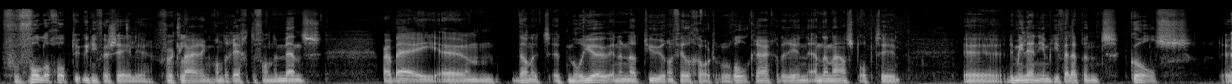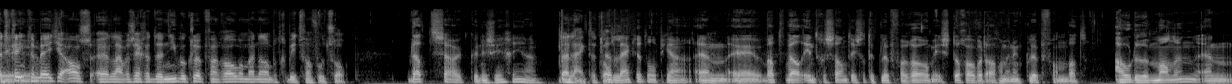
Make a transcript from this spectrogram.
vervolg op de universele verklaring van de rechten van de mens... Waarbij um, dan het, het milieu en de natuur een veel grotere rol krijgen erin. En daarnaast op de, uh, de Millennium Development Goals. Het klinkt een beetje als, uh, laten we zeggen, de nieuwe club van Rome... maar dan op het gebied van voedsel. Dat zou ik kunnen zeggen, ja. Daar lijkt het op. Daar lijkt het op, ja. En uh, wat wel interessant is, dat de Club van Rome is toch over het algemeen een club van wat oudere mannen. En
